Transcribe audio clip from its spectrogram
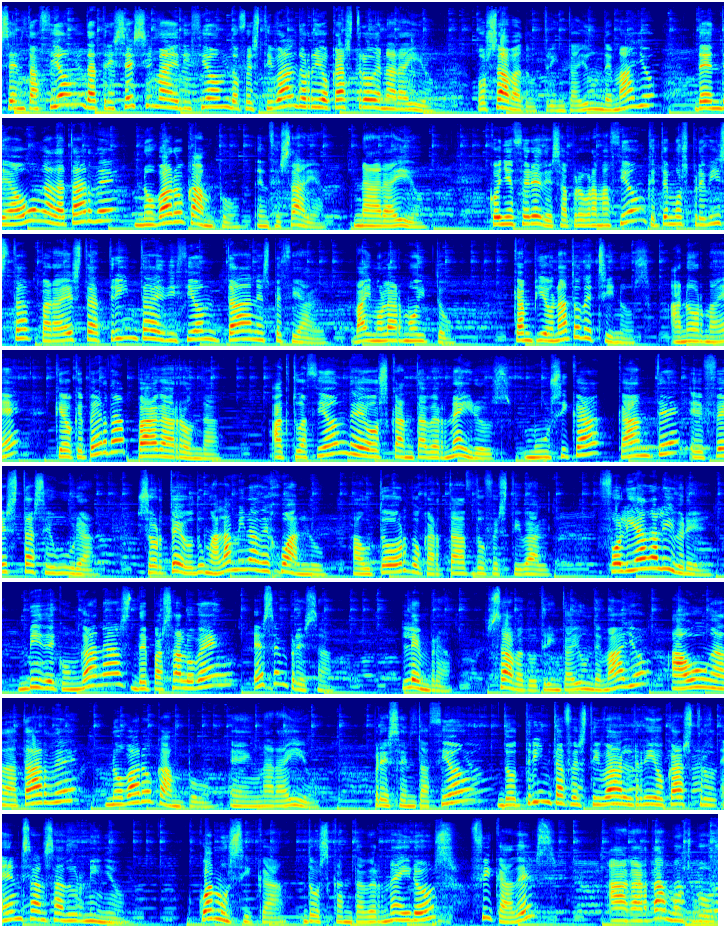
Presentación da 30ª edición do Festival do Río Castro de Naraío, o sábado 31 de maio, dende a 1 da tarde no Baro Campo, en Cesárea, Naraío. Coñeceredes a programación que temos prevista para esta 30 edición tan especial. Vai molar moito. Campeonato de chinos. A norma é que o que perda paga a ronda. Actuación de Os Cantaberneiros, música, cante e festa segura. Sorteo dunha lámina de Juanlu, autor do cartaz do festival. Foliada libre, vide con ganas de pasalo ben esa empresa. Lembra, sábado 31 de maio a 1 da tarde no Baro Campo, en Naraío. Presentación do 30 Festival Río Castro en San Sadurniño coa música dos Cantaberneiros, ficades, agardamos vos.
